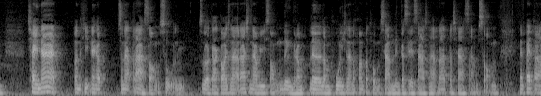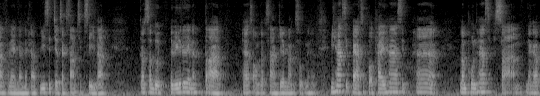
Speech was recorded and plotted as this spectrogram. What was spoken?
2-1ชัยนาทวันอาทิตย์นะครับชนะตรา2-0สุ สุรกากรชนะราชนาวี 2-1ลำเลอลำพูนชนะนครปฐม 3-1 เกษตรศาสตร์ชนะราชประชา 3-2กันไปตารางคะแนนกันนะครับ 27 จาก 34 นัด ก็สะดุดไปเรื่อยๆ นะ ตราดแพ้ 2 จาก 3 เกมหลังสุดนะครับ มี 58สุโขทัย 55ลำพูน 53 นะครับ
